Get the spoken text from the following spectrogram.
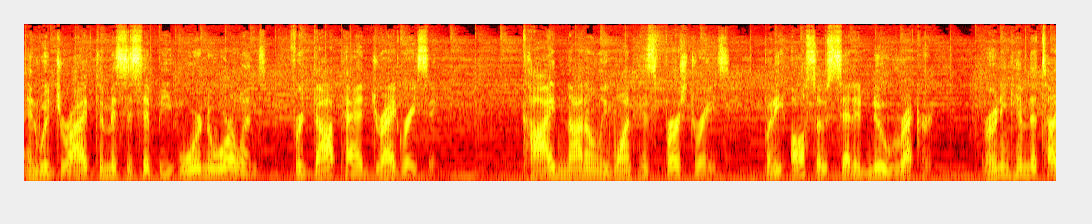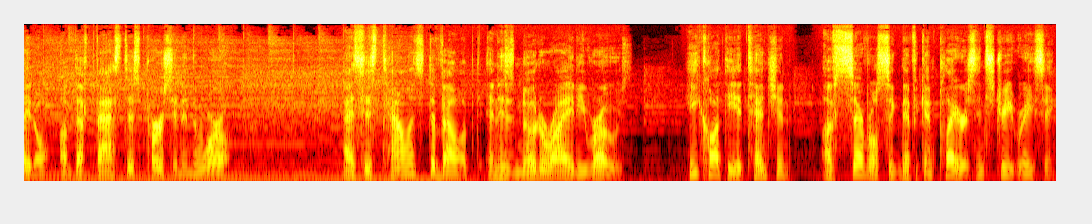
and would drive to Mississippi or New Orleans for Dopad drag racing. Kye not only won his first race, but he also set a new record, earning him the title of the fastest person in the world. As his talents developed and his notoriety rose, he caught the attention of several significant players in street racing,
